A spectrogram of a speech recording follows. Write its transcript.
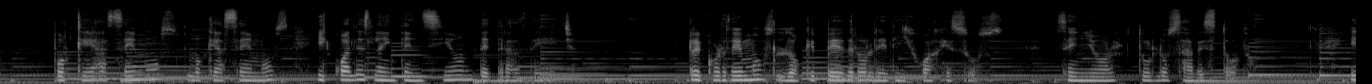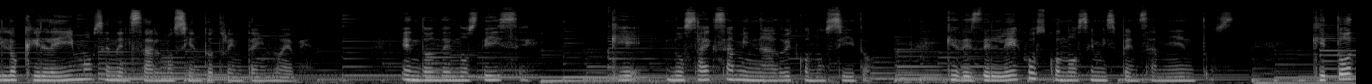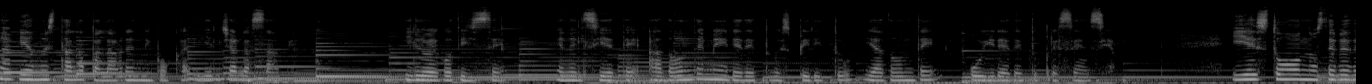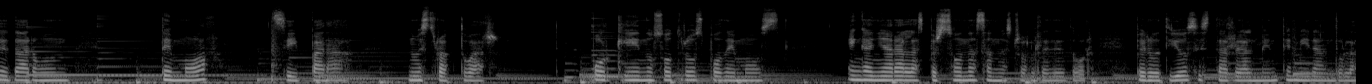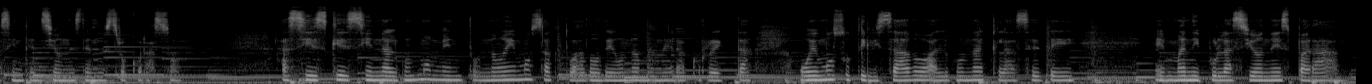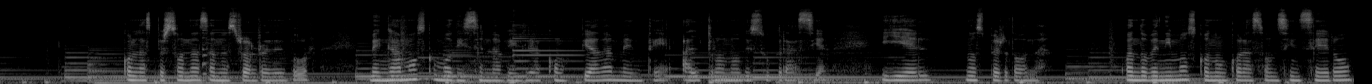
por qué hacemos lo que hacemos y cuál es la intención detrás de ello. Recordemos lo que Pedro le dijo a Jesús, Señor, tú lo sabes todo. Y lo que leímos en el Salmo 139, en donde nos dice que nos ha examinado y conocido, que desde lejos conoce mis pensamientos, que todavía no está la palabra en mi boca y Él ya la sabe. Y luego dice en el 7, ¿a dónde me iré de tu espíritu y a dónde huiré de tu presencia? Y esto nos debe de dar un temor, sí, para nuestro actuar, porque nosotros podemos engañar a las personas a nuestro alrededor, pero Dios está realmente mirando las intenciones de nuestro corazón. Así es que si en algún momento no hemos actuado de una manera correcta o hemos utilizado alguna clase de eh, manipulaciones para con las personas a nuestro alrededor, vengamos como dice en la Biblia confiadamente al trono de su gracia y Él nos perdona. Cuando venimos con un corazón sincero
